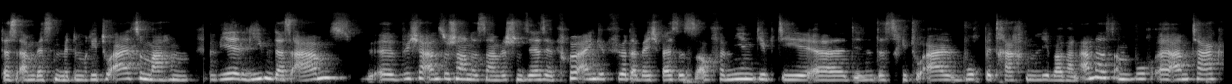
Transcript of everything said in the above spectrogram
das am besten mit einem Ritual zu machen. Wir lieben das abends, äh, Bücher anzuschauen. Das haben wir schon sehr, sehr früh eingeführt. Aber ich weiß, dass es auch Familien gibt, die, äh, die das Ritual Buch betrachten lieber wann anders am, Buch, äh, am Tag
